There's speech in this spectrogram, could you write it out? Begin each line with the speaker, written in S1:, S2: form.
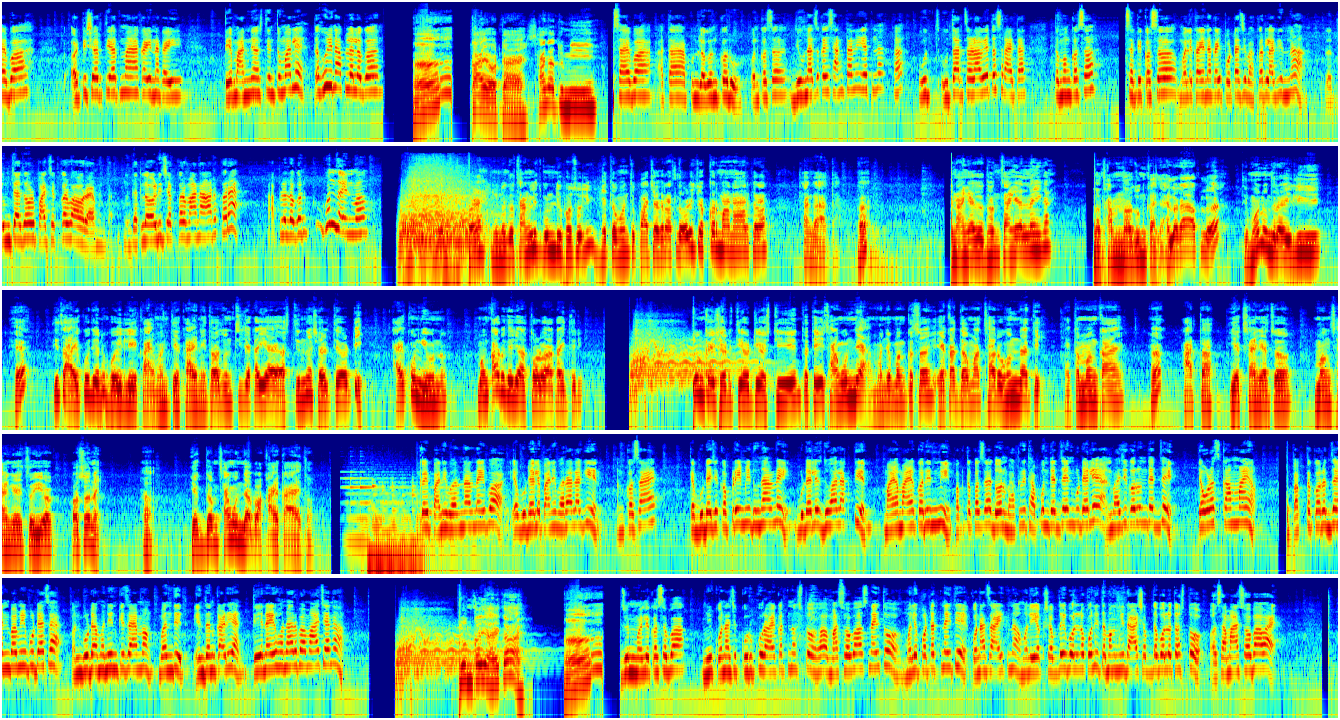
S1: साहेबा अटी शर्ती आहेत ना काही ना काही. ते मान्य असतील तुम्हाला तर होईल आपलं लग्न?
S2: काय अट आहे? सांगा तुम्ही.
S1: साहेबा आता आपण लग्न करू. पण कसं जीवनाचं काही सांगता नाही येत ना? हा? उत- उतार चढाव येतच राहतात तर मग कसं? साठी कसं मला काही ना काही पोटाची भाकर लागेल ना? तर तुमच्याजवळ पाच चक्कर वावर आहे म्हणतात. मग त्यातलं अडीच चक्कर मानावर करा. आपलं लग्न होऊन जाईल मग.
S2: बरं हिनं तर चांगलीच गुंडी फसवली. हे तर म्हणते पाच अकरातलं अडी चक्कर मानाहार करा. सांगा आता. हं? नांग्याचं धन सांगायला नाही काय? थांबणं अजून काय झालं काय आपलं? ते म्हणून राहिली हे? तिचं ऐकू दे ना पहिले काय म्हणते काय नाही. तर अजून तिच्या काही असतील ना शर्ती अटी ऐकून घेऊ ना. मग काढू त्याच्यावर तोडवा काहीतरी. अजून काही शर्ती अटी असतील तर तेही सांगून द्या. म्हणजे मग कसं एका दमात सारं होऊन जाते. आता मग काय? हं? आता एक सांगायचं मग सांगायचं एक असं नाही. हं. एकदम सांगून द्या बा काय काय आहे तर
S1: काही पाणी भरणार नाही बा. या बुढ्याला पाणी भरायला लागेल. आणि कसं आहे? त्या बुड्याचे कपडे मी धुणार नाही. बुड्याला धुवा लागतील. माया माया करीन मी. फक्त कसं दोन भाकरी थापून देत जाईन बुड्याले आणि भाजी करून देत जाईन. तेवढंच काम माया. फक्त करत जाईन बा मी बुड्याचा. पण बुड्या म्हणेन की जाय मग बंदीत इंधन काढियान ते नाही होणार बा माझ्या ना
S2: अजून काही आहे काय? हं?
S1: अजून मला कसं बा मी कोणाची कुरकुर ऐकत नसतो. हा माझा स्वभावच नाही तो. मला पटत नाही ते. कोणाचं ऐकणं. मला एक शब्दही बोललो कोणी तर मग मी दहा शब्द बोलत असतो. असा माझा स्वभाव आहे.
